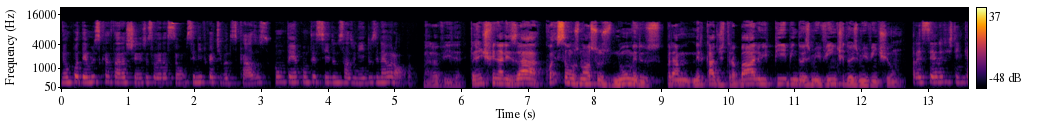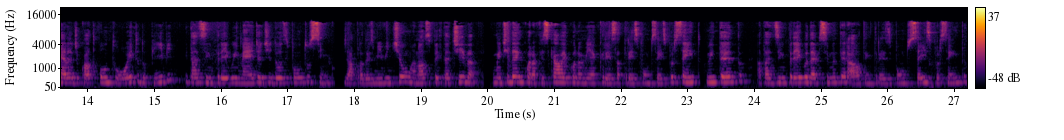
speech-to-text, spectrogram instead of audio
não podemos descartar a chance de aceleração significativa dos casos, como tem acontecido nos Estados Unidos e na Europa. Maravilha. Para a gente finalizar, quais são os nossos números para mercado de trabalho e PIB em 2020 e 2021? Para esse ano, a gente tem queda de 4,8% do PIB e taxa de desemprego em média de 12,5%. Já para 2021, a nossa expectativa, mantida a âncora fiscal, a economia cresça 3,6%. No entanto, a taxa de desemprego deve se manter alta em 13,6%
